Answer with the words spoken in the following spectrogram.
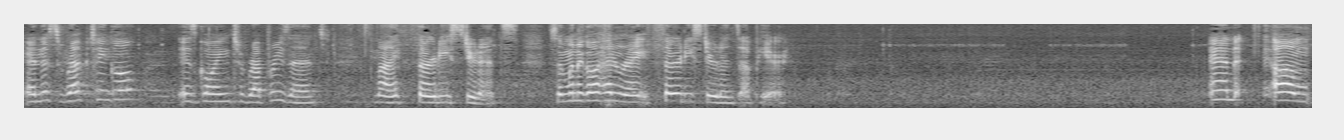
And this rectangle is going to represent my 30 students. So I'm going to go ahead and write 30 students up here. And um,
